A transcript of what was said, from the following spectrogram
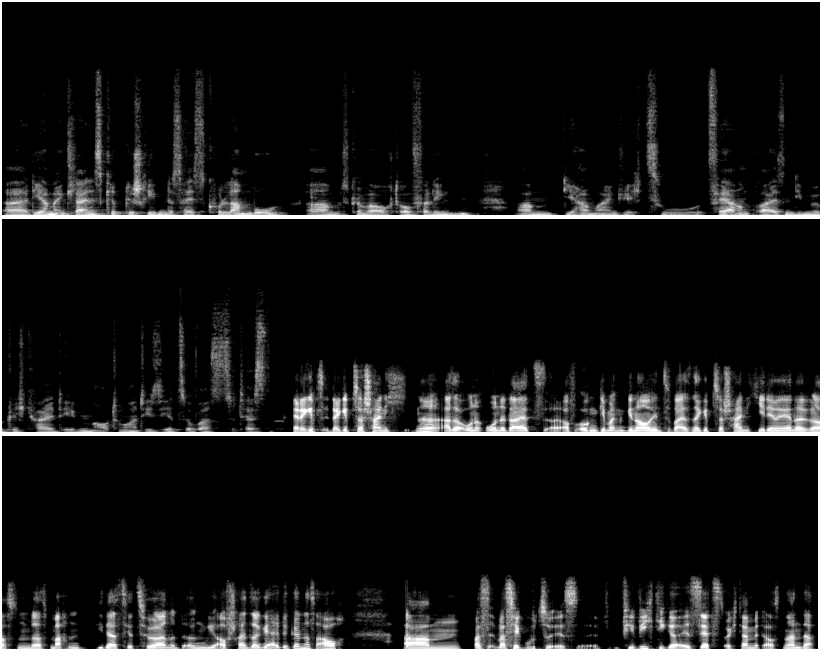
Äh, die haben ein kleines Skript geschrieben, das heißt Columbo. Ähm, das können wir auch drauf verlinken. Ähm, die haben eigentlich zu fairen Preisen die Möglichkeit, eben automatisiert sowas zu testen. Ja, da gibt's, da gibt's wahrscheinlich, ne, also ohne, ohne da jetzt auf irgendjemanden genau hinzuweisen, da gibt's wahrscheinlich jede Menge draußen, das machen, die das jetzt hören und irgendwie aufschreien und sagen, ja, wir können das auch. Ähm, was, was ja gut so ist. Viel wichtiger ist, setzt euch damit auseinander.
